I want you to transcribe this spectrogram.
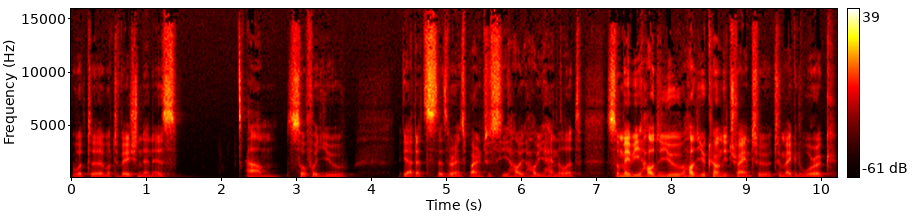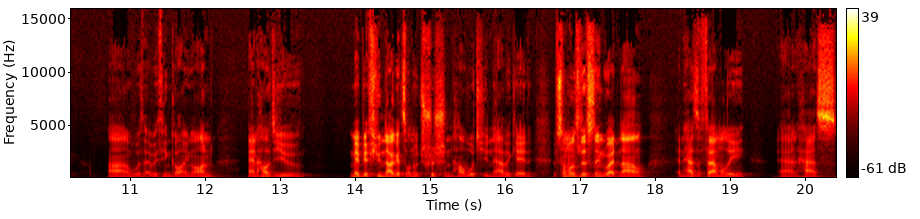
what the motivation then is. Um, so for you, yeah, that's that's very inspiring to see how how you handle it. So maybe how do you how do you currently train to to make it work uh, with everything going on, and how do you maybe a few nuggets on nutrition? How would you navigate if someone's listening right now and has a family and has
